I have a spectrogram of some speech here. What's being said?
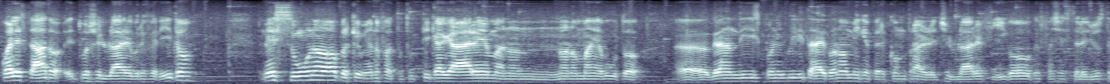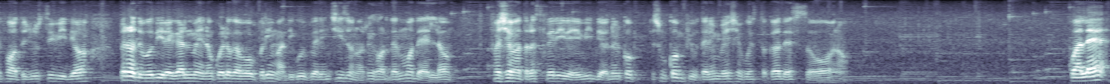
Qual è stato il tuo cellulare preferito? Nessuno perché mi hanno fatto tutti cagare ma non, non ho mai avuto eh, grandi disponibilità economiche per comprare il cellulare figo che facesse le giuste foto, i giusti video però devo dire che almeno quello che avevo prima di cui per inciso non ricordo il modello faceva trasferire i video co sul computer invece questo che adesso no. Qual è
